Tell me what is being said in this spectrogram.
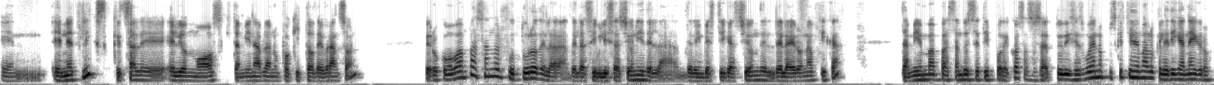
en, en Netflix, que sale Elon Musk y también hablan un poquito de Branson. Pero como van pasando el futuro de la, de la civilización y de la, de la investigación de la aeronáutica, también van pasando este tipo de cosas. O sea, tú dices, bueno, pues, ¿qué tiene malo que le diga negro?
